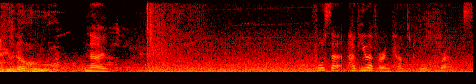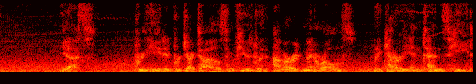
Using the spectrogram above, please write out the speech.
Do you know who? No. Forza, have you ever encountered wolf rounds? Yes. Preheated projectiles infused with amaret minerals. They carry intense heat,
